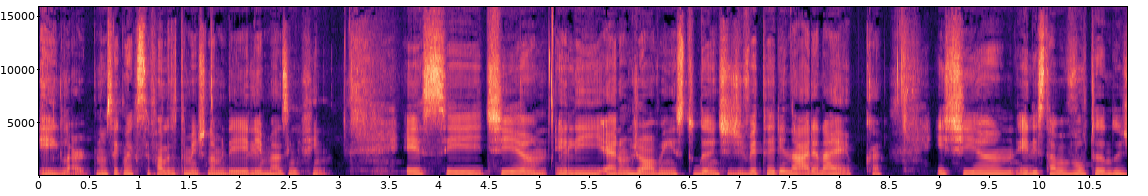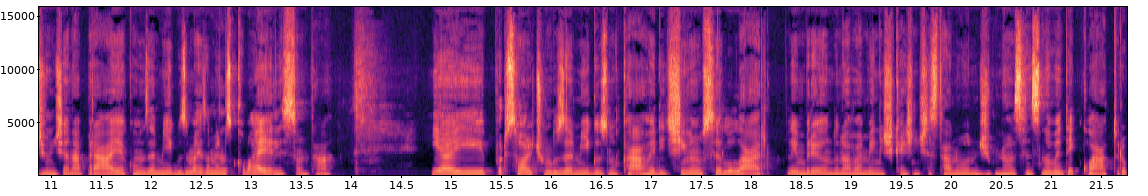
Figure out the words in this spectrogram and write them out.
Eilard. Não sei como é que se fala exatamente o nome dele, mas enfim. Esse Tian, ele era um jovem estudante de veterinária na época. E Tian, ele estava voltando de um dia na praia com os amigos, mais ou menos como a Ellison, tá? E aí, por sorte, um dos amigos no carro, ele tinha um celular. Lembrando novamente que a gente está no ano de 1994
